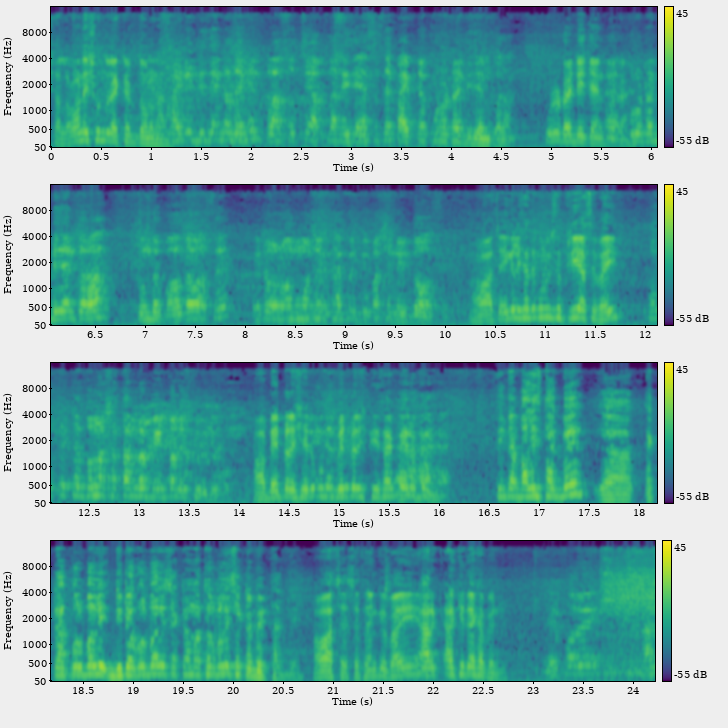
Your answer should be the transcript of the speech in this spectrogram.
শালা অনেক সুন্দর একটা দোলনা। সাইডের ডিজাইনটা দেখেন প্লাস হচ্ছে আপনার এই যে এসএস এর পাইপটা পুরোটা ডিজাইন করা। পুরোটা ডিজাইন হ্যাঁ, করা। পুরোটা ডিজাইন করা। সুন্দর বল দেওয়া আছে। এটা লং মোশন থাকবে দুই পাশে নেট দেওয়া আছে। ও আচ্ছা এগুলির সাথে কোনো কিছু ফ্রি আছে ভাই? প্রত্যেকটা দোলনার সাথে আমরা বেড বালিশ ফ্রি দেবো। বেড বালিশ এরকম বেড বালিশ ফ্রি থাকবে এরকম? হ্যাঁ, হ্যাঁ। তিনটা বালিশ থাকবে একটা কোল বালিশ দুইটা কোল বালিশ একটা মাথার বালিশ একটা বেড থাকবে। ও আচ্ছা আচ্ছা থ্যাংক ইউ ভাই। আর আর কি দেখাবেন? এরপরে আর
